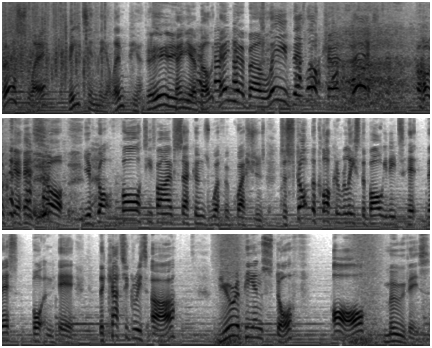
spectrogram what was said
firstly, beating the Olympians. Hey. Can you, can you believe this? Look at this. Okay, so you've got 45 seconds worth of questions. To stop the clock and release the ball, you need to hit this button here. The categories are European stuff or movies.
